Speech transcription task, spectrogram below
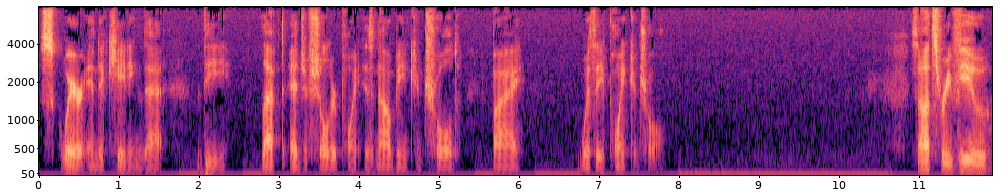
square indicating that the left edge of shoulder point is now being controlled by with a point control. So let's review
